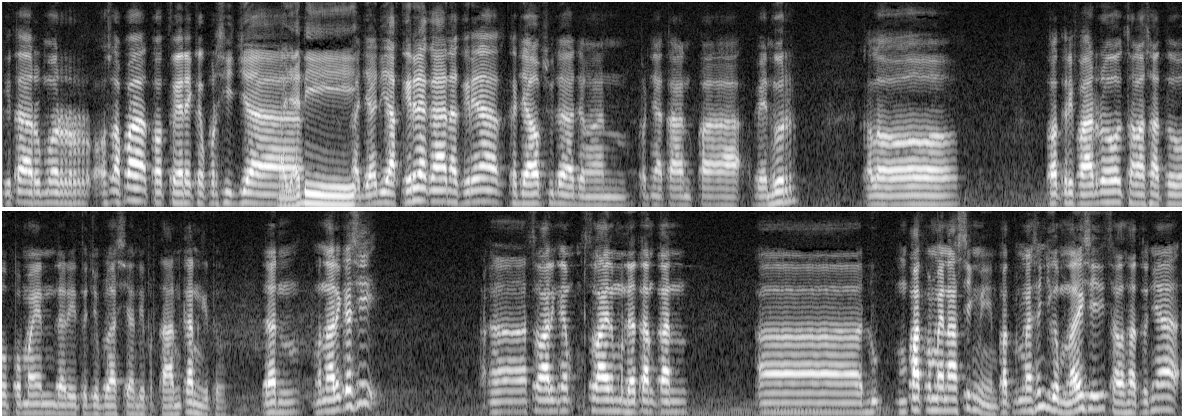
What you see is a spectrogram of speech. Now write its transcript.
kita rumor os apa Todd Ferry ke Persija. Nggak jadi. Nggak jadi akhirnya kan akhirnya kejawab sudah dengan pernyataan Pak Ben Hur kalau Todd Rivaldo salah satu pemain dari 17 yang dipertahankan gitu. Dan menariknya sih eh, selain selain mendatangkan eh, empat pemain asing nih, empat pemain asing juga menarik sih. Salah satunya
